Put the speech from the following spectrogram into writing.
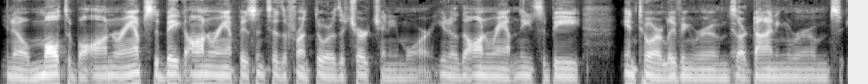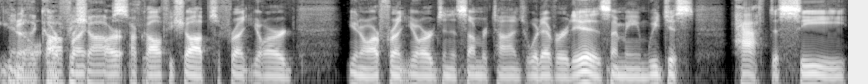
you know, multiple on ramps. The big on ramp isn't to the front door of the church anymore. You know, the on ramp needs to be into our living rooms, our dining rooms, you Into know, the our coffee front, shops. our, our coffee shops, the front yard, you know, our front yards in the summer times, whatever it is. I mean, we just have to see,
